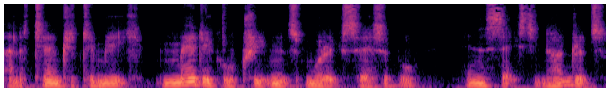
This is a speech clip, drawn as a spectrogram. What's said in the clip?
and attempted to make medical treatments more accessible in the 1600s.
